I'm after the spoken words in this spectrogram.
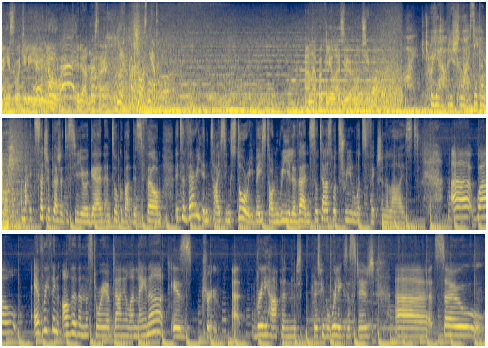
они схватили ее любимого. Вперед, быстро! Нет, прошу вас, нет! Она поклялась вернуть его. Я пришла за тобой. Um, It's such a pleasure to see you again and talk about this film. It's a very enticing story based on real events. So tell us what's real, what's fictionalized. Uh, well, everything other than the story of Daniel and Lena is true. It really happened. Those people really existed. Uh, so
